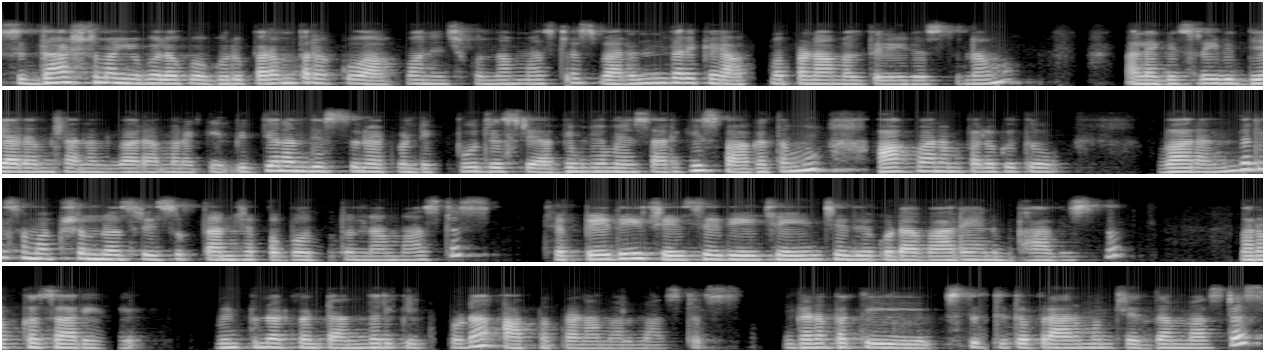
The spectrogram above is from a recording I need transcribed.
సిద్ధాశ్రమ యుగులకు గురు పరంపరకు ఆహ్వానించుకుందాం మాస్టర్స్. వారందరికీ ఆత్మ ప్రణామాలు తెలియజేస్తున్నాము. అలాగే శ్రీ విద్యాలయం ఛానల్ ద్వారా మనకి విద్యను అందిస్తున్నటువంటి పూజశ్రీ అగ్నిమేసారికి స్వాగతము. ఆహ్వానం పలుకుతూ వారందరి సమక్షంలో శ్రీ సూక్తాన్ని చెప్పబోతున్నాం మాస్టర్స్ చెప్పేది చేసేది చేయించేది కూడా వారే అని భావిస్తూ మరొక్కసారి వింటున్నటువంటి అందరికీ కూడా ఆత్మ ప్రణామాలు మాస్టర్స్. గణపతి స్థితితో ప్రారంభం చేద్దాం మాస్టర్స్.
